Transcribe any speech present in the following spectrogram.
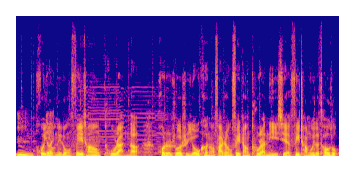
嗯，会有那种非常突然的，或者说是有可能发生非常突然的一些非常规的操作。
